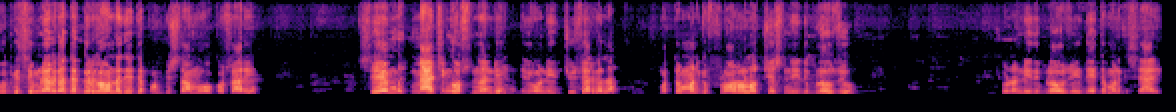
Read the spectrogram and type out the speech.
కొద్దిగా సిమిలర్గా దగ్గరగా ఉన్నది అయితే పంపిస్తాము ఒక్కోసారి. సేమ్ మ్యాచింగ్ వస్తుందండి. ఇదిగోండి ఇది చూశారు కదా? మొత్తం మనకి ఫ్లోరల్ వచ్చేసింది ఇది బ్లౌజు. చూడండి ఇది బ్లౌజు ఇదైతే మనకి శారీ.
